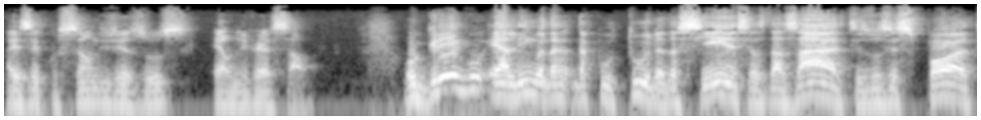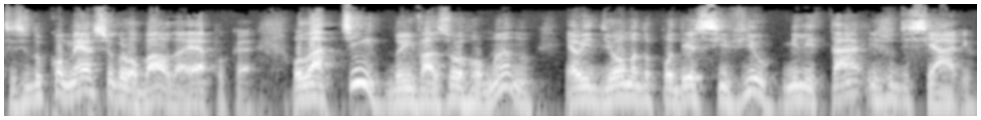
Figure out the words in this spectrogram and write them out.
A execução de Jesus é universal. O grego é a língua da, da, cultura, das ciências, das artes, dos esportes e do comércio global da época. O latim do invasor romano é o idioma do poder civil, militar e judiciário.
